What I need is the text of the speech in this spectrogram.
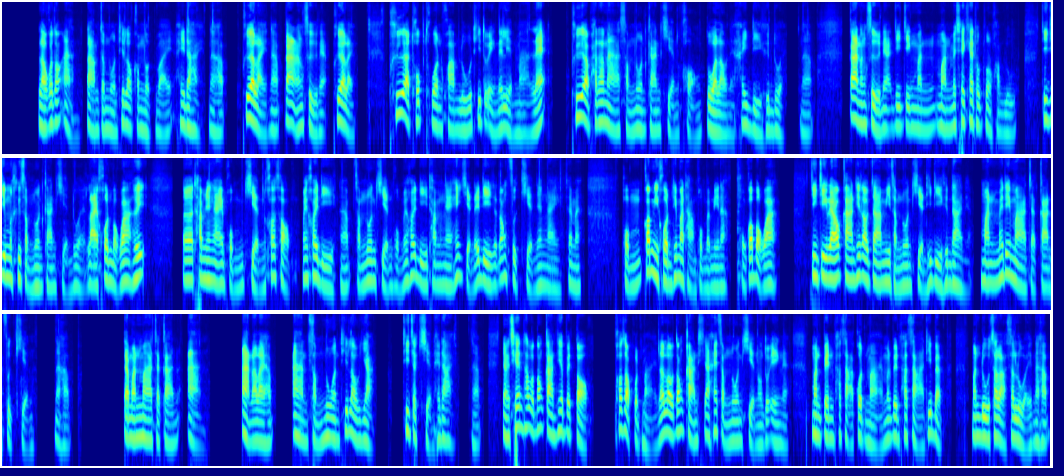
เราก็ต้องอ่านตามจำนวนที่เรากำหนดไว้ให้ได้นะครับ เพื่ออะไรนะครับการอ่านหนังสือเนี่ยเพื่ออะไร เพื่อทบทวนความรู้ที่ตัวเองได้เรียนมา และเพื่อพัฒนาสำนวนการเขียนของตัวเราเนี่ยให้ดีขึ้นด้วยนะครับ การหนังสือเนี่ยจริง ๆ มันมันไม่ใช่แค่ทบทวนความรู้ จริง ๆ มันคือสำนวนการเขียนด้วย หลายคนบอกว่าเฮ้ยเออทำยังไงผมเขียนข้อสอบไม่ค่อยดีนะครับสำนวนเขียนผมไม่ค่อยดีทำยังไงให้เขียนได้ดีจะต้องฝึกเขียนยังไงใช่ไหมผมก็มีคนที่มาถามผมแบบนี้นะ ผมก็บอกว่า จริง ๆ แล้วการที่เราจะมีสำนวนเขียนที่ดีขึ้นได้เนี่ย มันไม่ได้มาจากการฝึกเขียนนะครับ แต่มันมาจากการอ่าน อ่านอะไรครับ อ่านสำนวนที่เราอยากที่จะเขียนให้ได้ นะครับอย่างเช่นถ้าเราต้องการที่จะไปตอบข้อสอบกฎหมาย แล้วเราต้องการที่จะให้สำนวนเขียนของตัวเองเนี่ยมันเป็นภาษากฎหมาย มันเป็นภาษาที่แบบมันดูสละสลวยนะครับ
